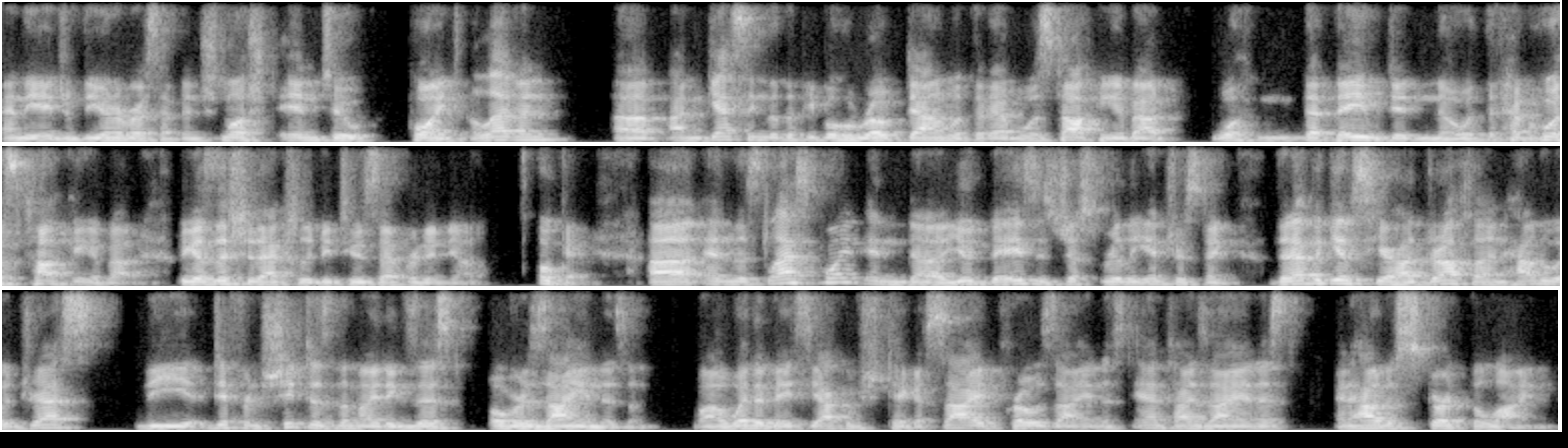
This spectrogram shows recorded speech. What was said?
and the age of the universe have been smushed into point eleven. Uh, I'm guessing that the people who wrote down what the Rebbe was talking about, what, that they didn't know what the Rebbe was talking about, because this should actually be two separate in Okay, uh, and this last point in uh, Yud Beis is just really interesting. The Rebbe gives here hadracha and how to address the different shittas that might exist over Zionism, uh, whether Beis Yaakov should take a side, pro-Zionist, anti-Zionist, and how to skirt the line.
